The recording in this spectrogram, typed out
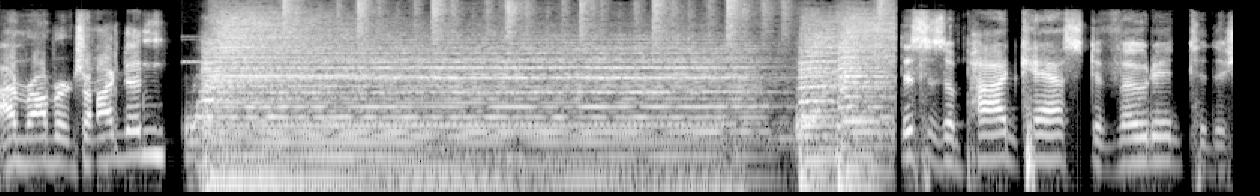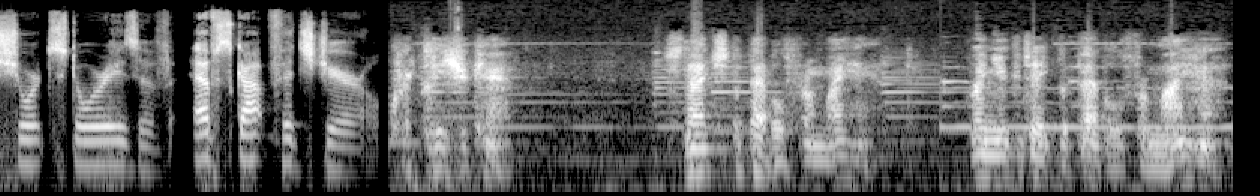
I'm Robert Trogdon. This is a podcast devoted to the short stories of F. Scott Fitzgerald. quickly as you can. Snatch the pebble from my hand. When you can take the pebble from my hand,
